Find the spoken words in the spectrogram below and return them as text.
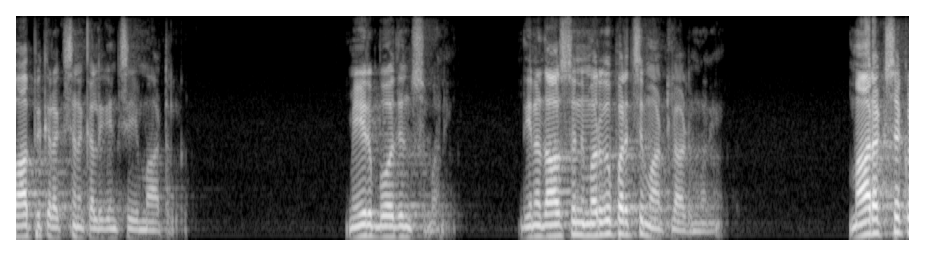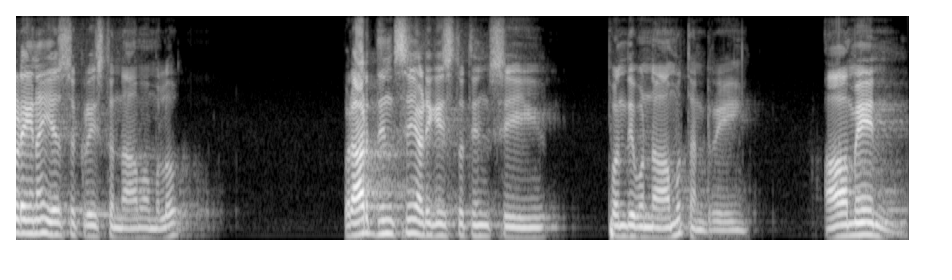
పాపికి రక్షణ కలిగించే ఈ మాటలు. మీరు బోధించుమని దీనదాసుని మరుగుపరిచి మాట్లాడమని మా రక్షకుడైన యేసుక్రీస్తు నామములో ప్రార్థించి అడిగి స్థుతించి పొంది ఉన్నాము తండ్రి. ఆమెన్.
